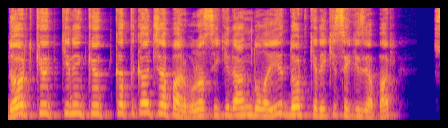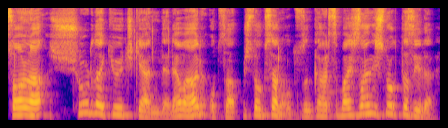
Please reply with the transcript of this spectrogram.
4 kök 2'nin kök katı kaç yapar? Burası 2'den dolayı 4 kere 2 8 yapar. Sonra şuradaki üçgende ne var? 30 60 90. 30'un karşısı başlangıç noktasıydı.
